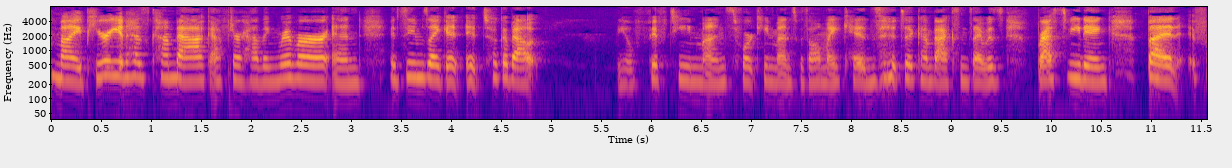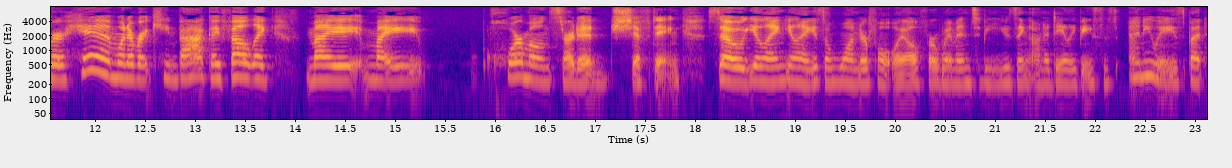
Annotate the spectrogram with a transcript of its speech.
my period has come back after having River, and it seems like it, it took about you know 15 months 14 months with all my kids to come back since i was breastfeeding but for him whenever it came back i felt like my my hormones started shifting. So, ylang ylang is a wonderful oil for women to be using on a daily basis, anyways. But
